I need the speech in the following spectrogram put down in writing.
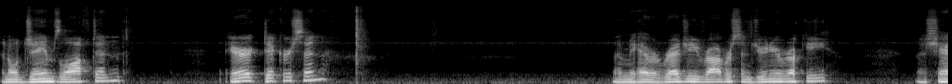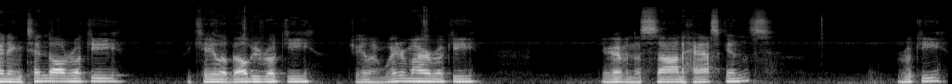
An old James Lofton. Eric Dickerson. Then we have a Reggie Robertson Jr. rookie. A Channing Tindall rookie. A Caleb Elby rookie. Jalen Wydermyer rookie. You're having a Hassan Haskins rookie.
